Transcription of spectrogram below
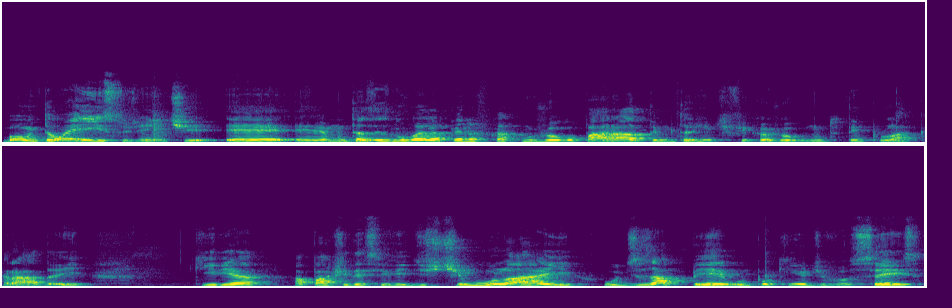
Bom, então é isso, gente. É, é, muitas vezes não vale a pena ficar com o jogo parado. Tem muita gente que fica o jogo muito tempo lacrado aí. Queria a partir desse vídeo estimular aí o desapego um pouquinho de vocês,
